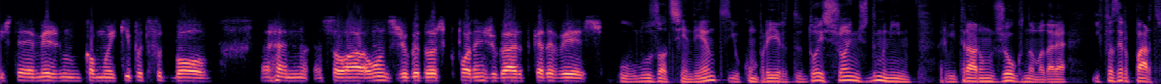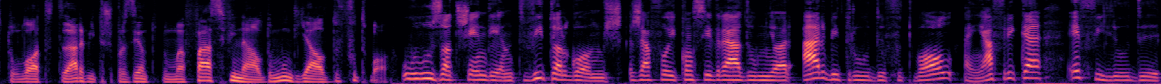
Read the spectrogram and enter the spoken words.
Isto é mesmo como uma equipa de futebol. Só há 11 jogadores que podem jogar de cada vez. O luso-descendente e o cumprir de dois sonhos de menino, arbitrar um jogo na Madeira e fazer parte do lote de árbitros presente numa fase final do Mundial de Futebol. O luso-descendente Vítor Gomes já foi considerado o melhor árbitro de futebol em África, é filho de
